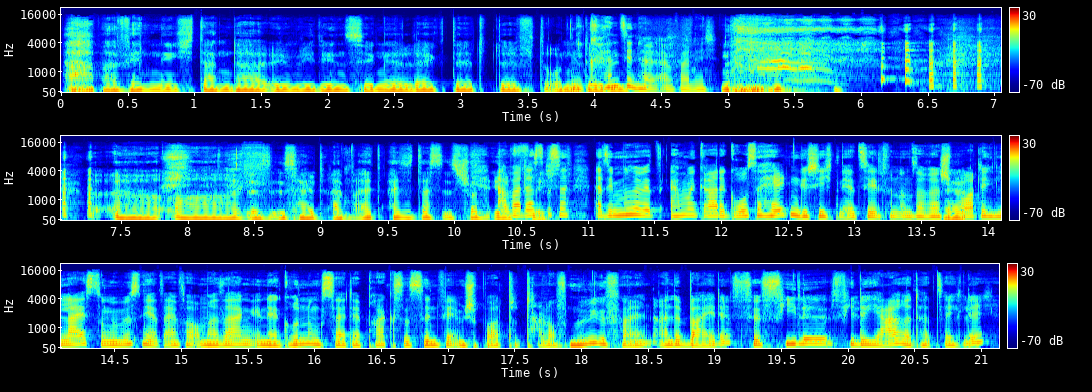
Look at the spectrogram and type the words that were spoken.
Aber wenn ich dann da irgendwie den Single Leg Deadlift und du den, kannst ihn halt einfach nicht. Oh, das ist halt, also das ist schon eher Aber das Pflicht. ist, also ich muss jetzt, haben wir gerade große Heldengeschichten erzählt von unserer sportlichen ja. Leistung. Wir müssen jetzt einfach auch mal sagen, in der Gründungszeit der Praxis sind wir im Sport total auf Null gefallen, alle beide, für viele, viele Jahre tatsächlich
